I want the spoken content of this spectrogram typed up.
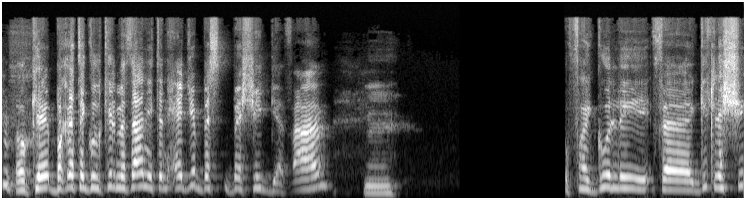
أوكي؟ بغيت أقول كلمة ثانية تنحجب بس بشقة فاهم. فيقول لي فقلت له شو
